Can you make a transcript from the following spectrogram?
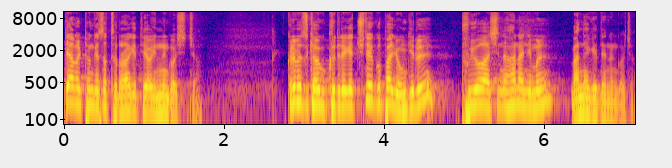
땅을 통해서 드러나게 되어 있는 것이죠. 그러면서 결국 그들에게 출애굽할 용기를 부여하시는 하나님을 만나게 되는 거죠.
